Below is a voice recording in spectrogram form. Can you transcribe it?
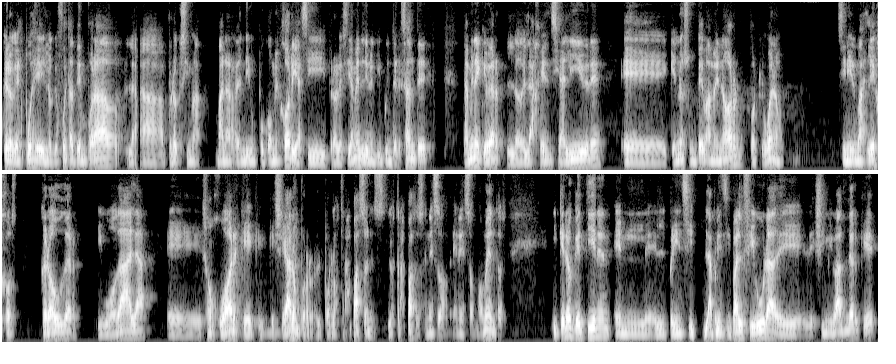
creo que después de lo que fue esta temporada, la próxima van a rendir un poco mejor y así progresivamente tiene un equipo interesante. También hay que ver lo de la agencia libre, eh, que no es un tema menor, porque bueno, sin ir más lejos, Crowder y Wodala eh, son jugadores que, llegaron por, los traspasos, los traspasos en, esos, en esos momentos y creo que tienen el, la principal figura de, Jimmy Butler, que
